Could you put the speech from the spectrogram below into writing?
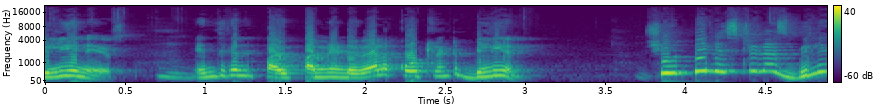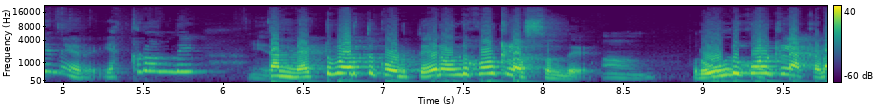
billionaires ఎందుకంటే పన్నెండు వేల కోట్లు అంటే billion she would be listed as billionaire ఎక్కడ ఉంది? తన నెట్ వర్త్ కొడితే రెండు కోట్లు వస్తుంది. రెండు కోట్లు ఎక్కడ?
